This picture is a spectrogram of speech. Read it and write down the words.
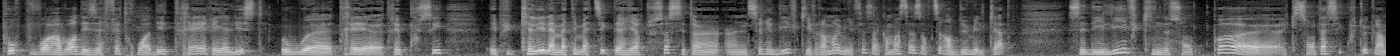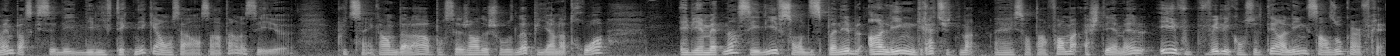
pour pouvoir avoir des effets 3D très réalistes ou euh, très, euh, très poussés. Et puis, quelle est la mathématique derrière tout ça? C'est un, une série de livres qui est vraiment bien faite. Ça a commencé à sortir en 2004. C'est des livres qui ne sont pas... qui sont assez coûteux quand même parce que c'est des, livres techniques, hein, on s'entend, c'est plus de 50 dollars pour ce genre de choses-là, puis il y en a trois. Eh bien maintenant, ces livres sont disponibles en ligne gratuitement. Euh, ils sont en format HTML et vous pouvez les consulter en ligne sans aucun frais.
